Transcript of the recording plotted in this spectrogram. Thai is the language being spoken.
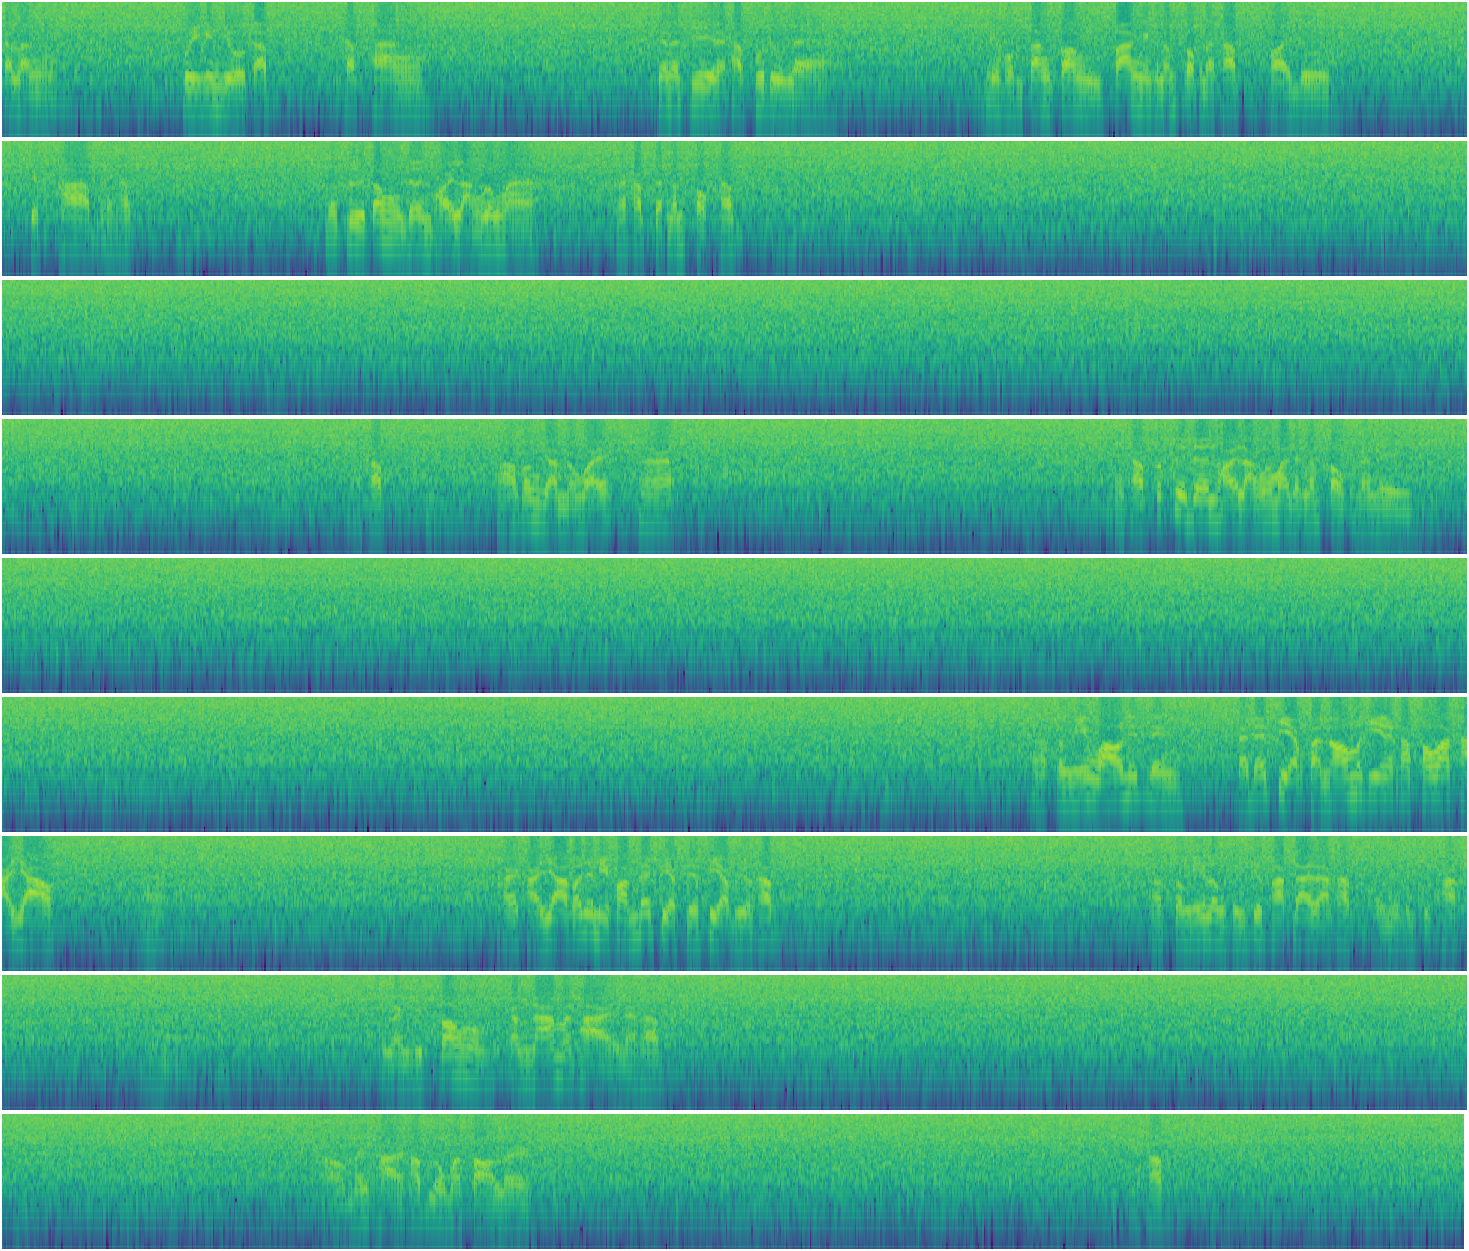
กำลังคุยกันอยู่กับกับทาง เจ้าหน้าที่นะครับ ผู้ดูแล นี่ผมตั้งกล้องอยู่ฝั่งหนึ่งของน้ำตกนะครับ คอยดู เก็บภาพนะครับ ก็คือต้องเดินถอยหลังลงมานะครับ จากน้ำตกครับ นะครับเท้าต้องยันเอาไว้นะฮะนะครับ ก็คือเดินถอยหลังลงมาจากน้ำตกนั่นเอง ตรงนี้เว้านิดนึงแต่ได้เปรียบกว่าน้องเมื่อกี้นะครับ เพราะว่าขายาวนะฮะใครขายาวก็จะมีความได้เปรียบเสียเปรียบอยู่ครับ ครับตรงนี้ลงถึงจุดพักได้แล้วครับ ตรงนี้เป็นจุดพักนะฮะกำลังหยิบกล้องกันน้ำมาถ่ายนะครับ เอา ไม่ถ่ายครับลงมาต่อเลยนะครับ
